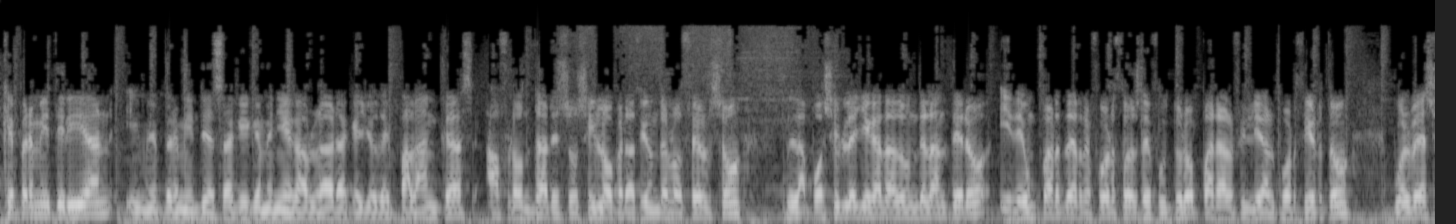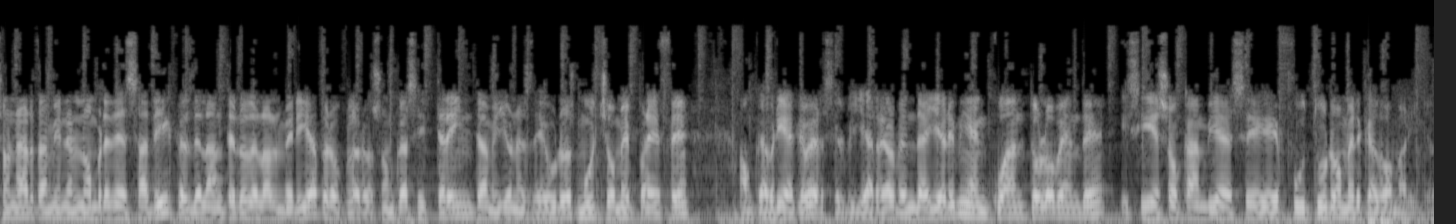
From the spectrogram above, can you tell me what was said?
que permitirían, y me permites aquí que me niega a hablar aquello de palancas, afrontar, eso sí, la operación de Lo Celso, la posible llegada de un delantero y de un par de refuerzos de futuro para el filial. Por cierto, vuelve a sonar también el nombre de Sadik, el delantero de la Almería, pero claro, son casi 30 millones de euros, mucho me parece, aunque habría que ver si el Villarreal vende a Jeremy, en cuánto lo vende y si eso cambia ese futuro mercado amarillo.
